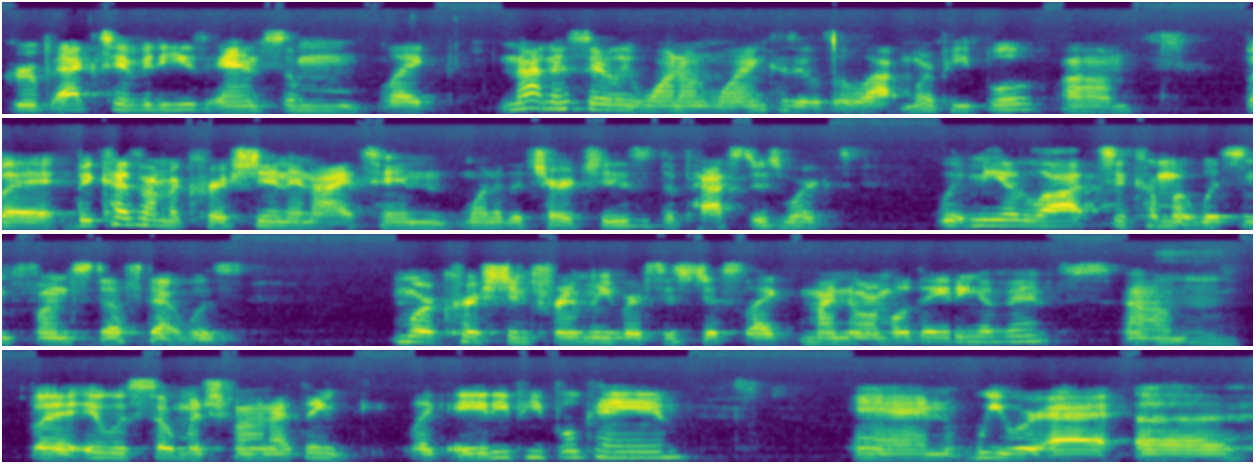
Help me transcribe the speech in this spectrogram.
group activities and some like not necessarily one on one because it was a lot more people. Um, but because I'm a Christian and I attend one of the churches, the pastors worked with me a lot to come up with some fun stuff that was more Christian friendly versus just like my normal dating events. Um, mm. But it was so much fun. I think like 80 people came and we were at a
